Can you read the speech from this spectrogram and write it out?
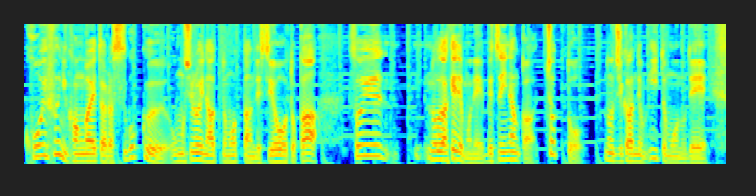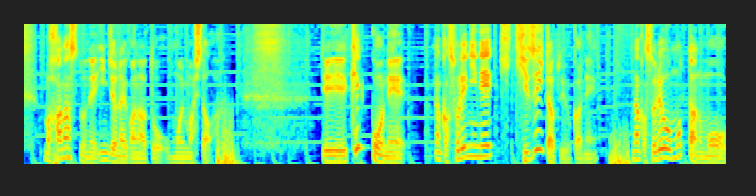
こういう風に考えたらすごく面白いなって思ったんですよとかそういうのだけでもね別になんかちょっとの時間でもいいと思うので、まあ、話すとねいいんじゃないかなと思いました。で結構ねなんかそれにね気づいたというかねなんかそれを思ったのも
